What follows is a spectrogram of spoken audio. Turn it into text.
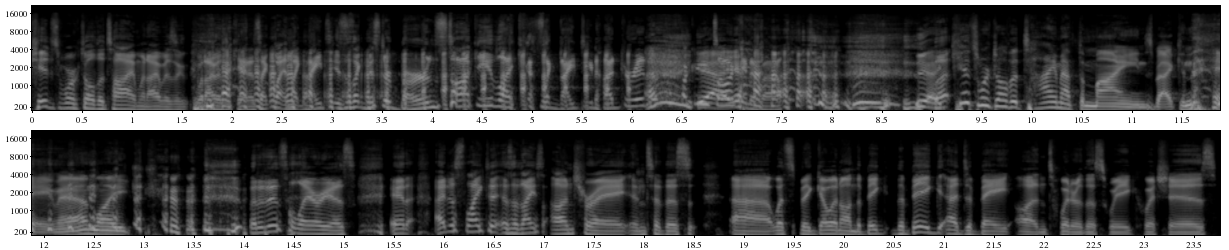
kids worked all the time when I was, when I was a kid. It's like, what, like 19, is this like Mr. Burns talking? Like, it's like 1900. What are yeah, you talking yeah. about? yeah, but, kids worked all the time at the mines back in the day, man. Like, but it is hilarious, and I just liked it as a nice entree into this. Uh, what's been going on the big the big uh, debate on Twitter this week, which is.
